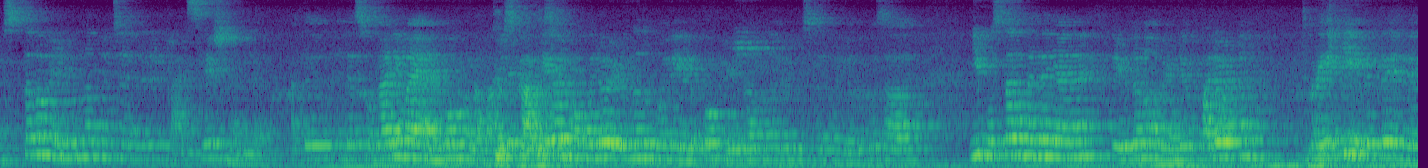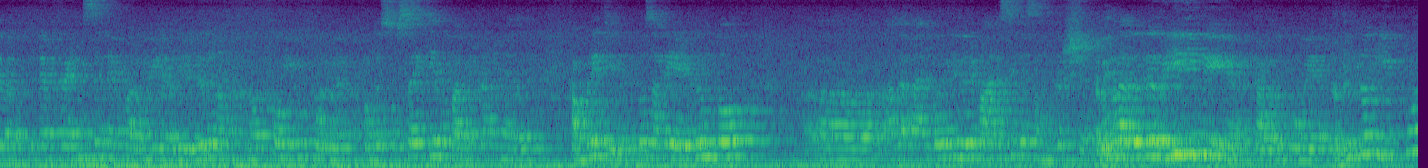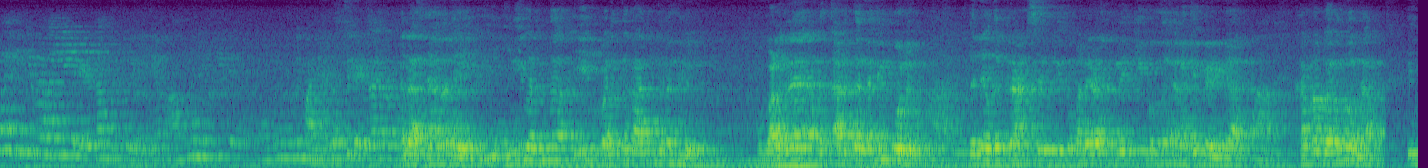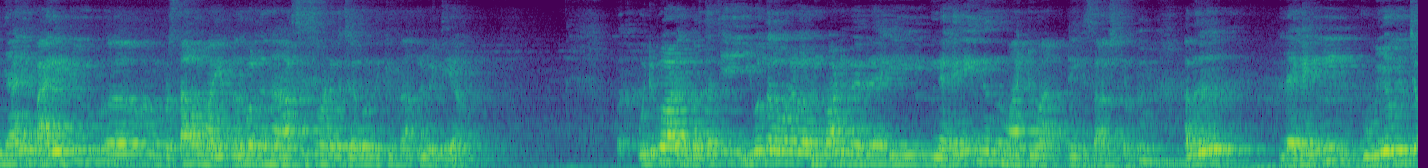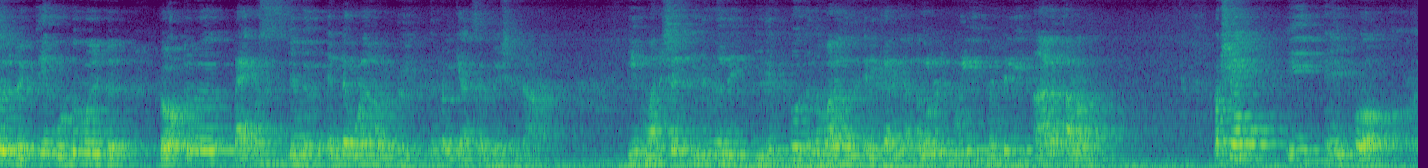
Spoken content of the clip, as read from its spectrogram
പുസ്തകം എഴുതുന്നതെന്ന് വെച്ചാൽ ട്രാൻസ്ലേഷൻ അല്ല. അത് എന്റെ സ്വകാര്യമായ അനുഭവങ്ങളാണ്. കഥയോ നോവലോ എഴുതുന്നത് പോലെ എളുപ്പം എഴുതാവുന്ന ഒരു പുസ്തകമല്ല ബിക്കോസ് ആ ഈ പുസ്തകം തന്നെ ഞാൻ എഴുതണോ വേണ്ടി പലവട്ടം ബ്രേക്ക് ചെയ്തിട്ട് എന്റെ പിന്നെ ഫ്രണ്ട്സിനെ പറഞ്ഞു അത് എഴുതണം not for you for for the society എന്ന് പറഞ്ഞിട്ടാണ് ഞാനത് കംപ്ലീറ്റ് ചെയ്തത് ബിക്കോസ് അത് എഴുതുമ്പോൾ അത് അനുഭവിക്കുന്ന ഒരു മാനസിക സംഘർഷം അതെ. നമ്മളതൊരു റീലീവ് ചെയ്യുകയാണ് കടന്നുപോയ അതെ. എനിക്ക് തോന്നുന്നു ഇപ്പോൾ എനിക്ക് വേണമെങ്കിൽ എഴുതാൻ പറ്റുമായിരിക്കും അന്ന് എനിക്ക് ഒന്നും കൂടി മലയാളത്തിൽ എഴുതാനുള്ള അല്ല ഞാൻ അതല്ല, ഇനി- ഇനി വരുന്ന ഈ വരുന്ന കാലത്തിലെങ്കിലും വളരെ അടു- അടുത്തല്ലെങ്കിൽ പോലും ഇതിനെ ഒന്ന് ട്രാൻസ്ലേറ്റ് ചെയ്ത് മലയാളത്തിലേക്ക് ഒന്ന് ഇറക്കി കഴിഞ്ഞാൽ കാരണം വേറെ ഒന്നുമല്ല ഞാൻ ഈ പാലിറ്റീവ് പ്രസ്ഥാനവുമായും അതുപോലെ തന്നെ ആർ സി സിയുമായിട്ടൊക്കെ ചേർന്ന് നിൽക്കുന്ന ഒരു വ്യക്തിയാണ്. ഒരുപാട് പ്രത്യേകിച്ച് ഈ യുവതലമുറയുള്ള ഒരുപാട് പേരെ ഈ ലഹരിയിൽ നിന്ന് മാറ്റുവാൻ എനിക്ക് സാധിച്ചിട്ടുണ്ട്. അത് ലഹരി ഉപയോഗിച്ച ഒരു വ്യക്തിയെ കൊണ്ടുപോയിട്ട് ഡോക്ടർ ഡയഗ്നോസിസ് ചെയ്ത് എന്റെ കൂടെ നമ്മൾ നിങ്ങൾ ക്യാൻസർ പേഷ്യന്റ് ആണ്. ഈ മനുഷ്യൻ ഇരുന്നത് ഇരിപ്പ് എന്ന് പറയുന്നത് എനിക്കറിയില്ല. അതുകൊണ്ട് പുള്ളി മെന്റലി ആകെ തളർന്നു. പക്ഷേ ഈ ഇപ്പോ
